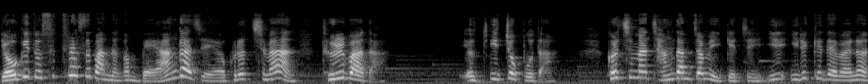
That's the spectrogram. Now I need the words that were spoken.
여기도 스트레스 받는 건 매한가지예요. 그렇지만 덜 받아. 이쪽보다 그렇지만 장단점은 있겠지. 이, 렇게 되면은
